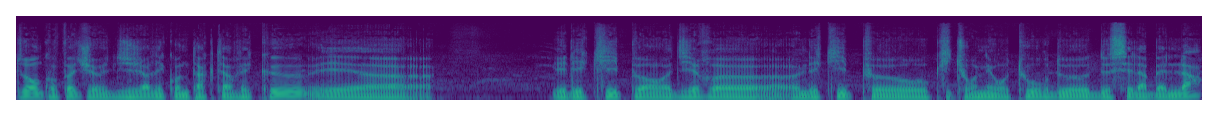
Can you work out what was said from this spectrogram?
donc, en fait, j'avais déjà les contacts avec eux et, et l'équipe, on va dire, l'équipe qui tournait autour de, de ces labels-là.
